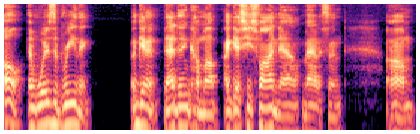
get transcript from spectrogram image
Oh, and where's the breathing? Again, that didn't come up. I guess she's fine now, Madison. Um,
